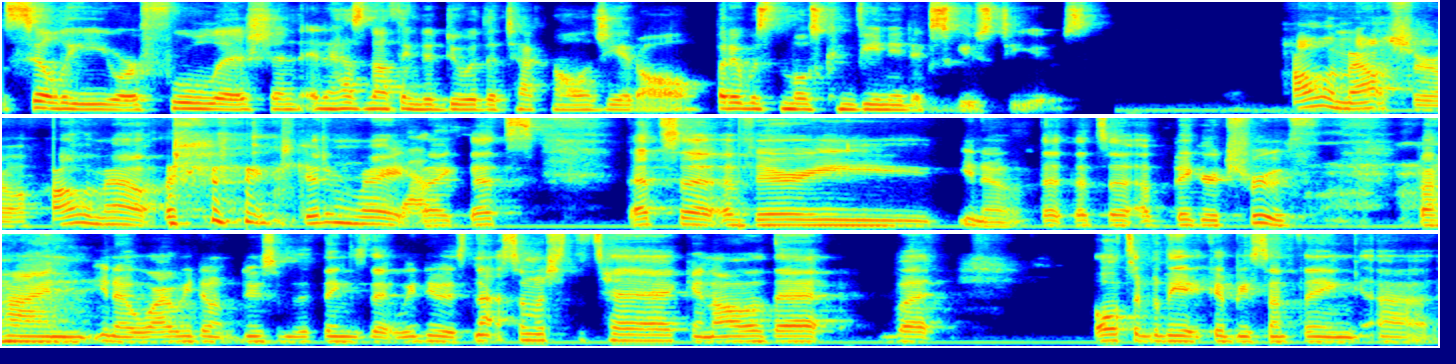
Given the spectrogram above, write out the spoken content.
silly or foolish. And it has nothing to do with the technology at all. But it was the most convenient excuse to use. Call them out, Sheryl. Call them out. Get them right. Yeah. Like that's that's a, a, very you know that that's a, a, bigger truth behind you know why we don't do some of the things that we do it's not so much the tech and all of that but ultimately it could be something uh,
